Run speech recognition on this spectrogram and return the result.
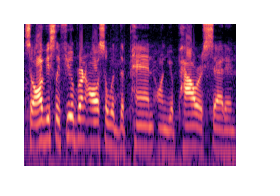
So obviously fuel burn also would depend on your power setting.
